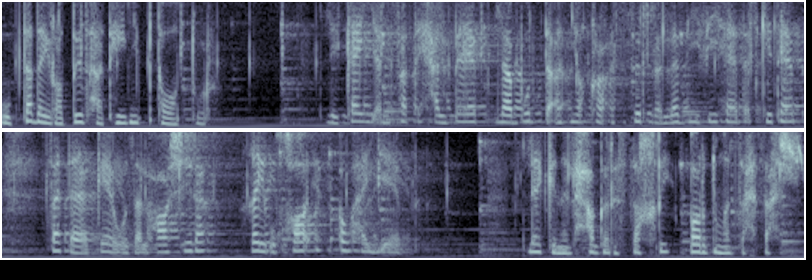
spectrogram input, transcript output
وابتدى يرددها تاني بتوتر. لكي ينفتح الباب لابد أن يقرأ السر الذي في هذا الكتاب. فتى جاوز العاشرة. غير خائف أو هياب. لكن الحجر الصخري برضه ما تزحزحش.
